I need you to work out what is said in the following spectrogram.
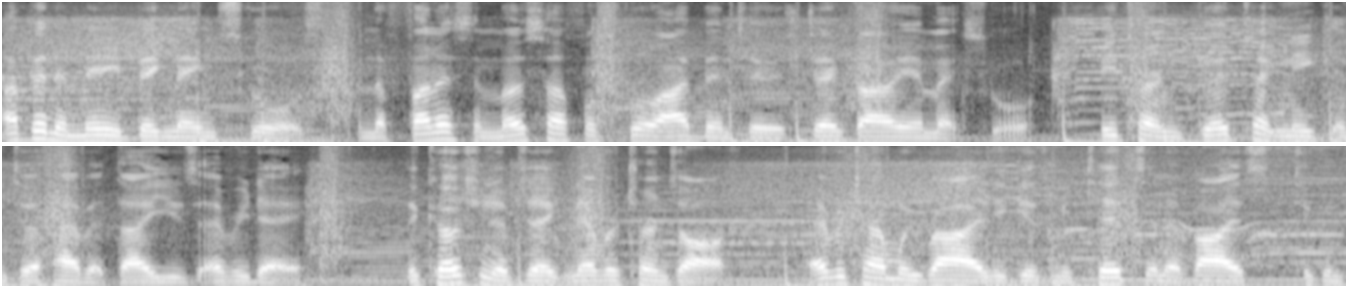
I've been to many big name schools, and the funnest and most helpful school I've been to is Jake Riley MX School. He turned good technique into a habit that I use every day. The coaching of Jake never turns off. Every time we ride, he gives me tips and advice to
